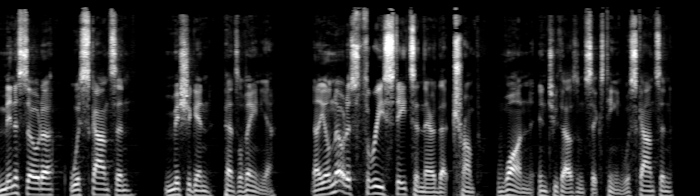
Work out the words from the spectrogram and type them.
Minnesota, Wisconsin, Michigan, Pennsylvania. Now you'll notice three states in there that Trump won in 2016: Wisconsin,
